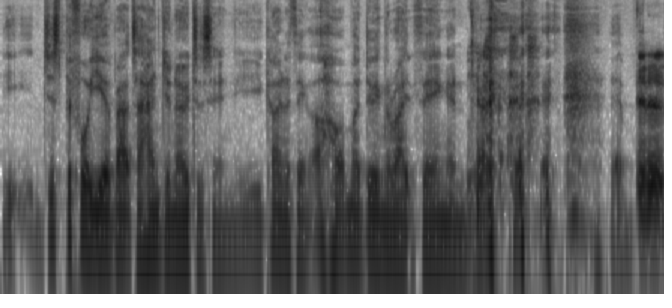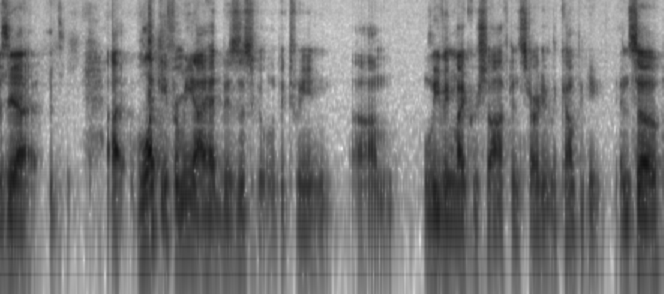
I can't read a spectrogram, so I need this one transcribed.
you, just before you're about to hand your notice in, you kind of think, "Oh, am I doing the right thing?" And yeah. it is, yeah. Uh, lucky for me, I had business school in between um, leaving Microsoft and starting the company. And so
